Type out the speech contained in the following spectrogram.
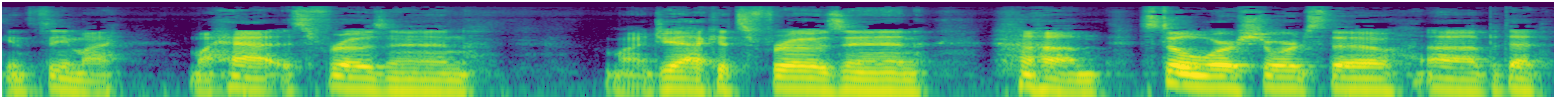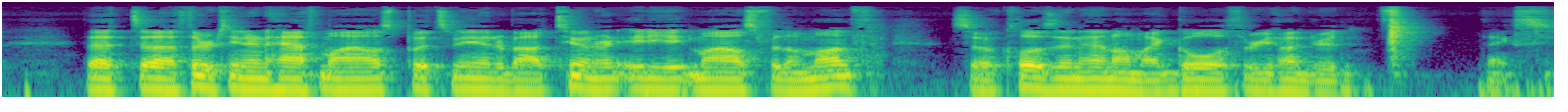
You can see my my hat is frozen, my jacket's frozen. Um, still wore shorts though, uh, but that that uh, 13 and a half miles puts me at about 288 miles for the month. So closing in on my goal of 300. Thanks.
